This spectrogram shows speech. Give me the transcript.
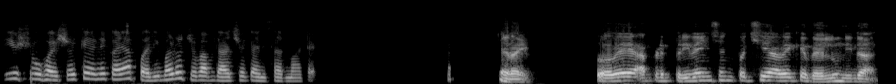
તે શું હોય છે કે અને કયા પરિબળો જવાબદાર છે કેન્સર માટે? રાઈટ. તો હવે આપણે પ્રિવેન્શન પછી આવે કે વહેલું નિદાન.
